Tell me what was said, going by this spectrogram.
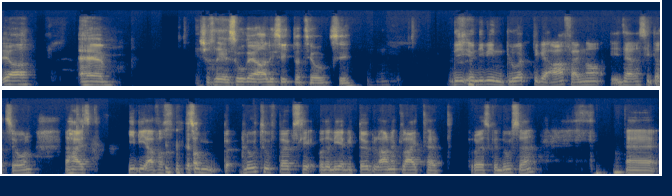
ja, ähm, ist ein eine surreale Situation gewesen. Und ich, und ich bin ein blutiger Anfänger in dieser Situation. Das heisst, ich bin einfach zum B- Bluetooth-Böckchen, wo der liebe Töbel angelegt hat, Grüße gehen raus, äh,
